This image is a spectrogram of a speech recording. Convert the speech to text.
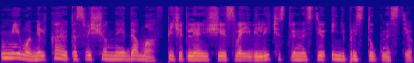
Мимо мелькают освещенные дома, впечатляющие своей величественностью и неприступностью.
